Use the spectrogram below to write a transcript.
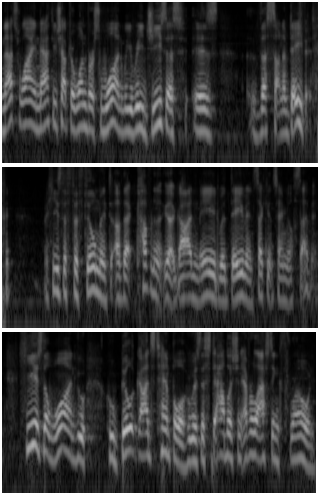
And that's why in Matthew chapter 1, verse 1, we read Jesus is the son of David. He's the fulfillment of that covenant that God made with David in 2 Samuel 7. He is the one who, who built God's temple, who has established an everlasting throne.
